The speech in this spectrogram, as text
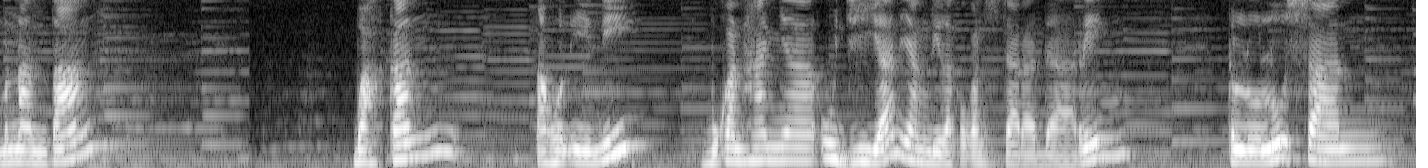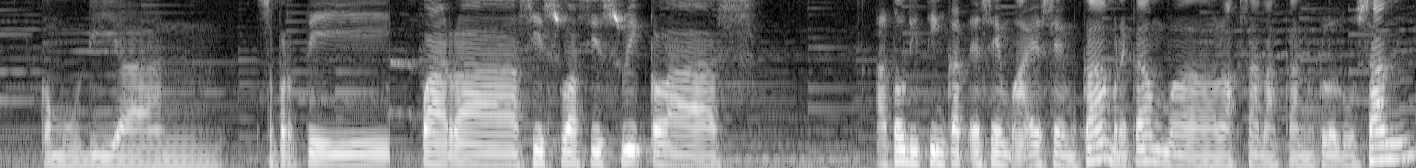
menantang. Bahkan tahun ini bukan hanya ujian yang dilakukan secara daring, kelulusan, kemudian seperti para siswa-siswi kelas atau di tingkat SMA SMK mereka melaksanakan kelulusan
